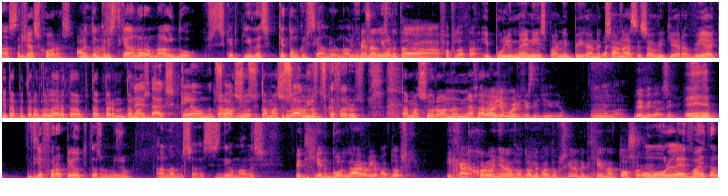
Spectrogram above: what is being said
Nasser. Ποιας χώρας; Με τον Κριστιανό Ρονάλντο στις κερκίδες και τον Κριστιανό Ρονάλντο Εμένα λες Junior. με τα φαφλατά. Οι πουλημένοι Ισπανοί πήγανε Όπα, ξανά ρε. στη Σαουδική Αραβία και τα πετραδόλαρα τα, τα παίρνουν. Τα, Ναι, μας, εντάξει, κλαίω με τους τα μασου- Άγγλου. τα Τους μασουρώνω. Άγγλους τους καθαρούς. τα μασουρώνουν μια Τα χαρά. λόγια μου έρχεστε και οι δύο. Δεν πειράζει. Ε, διαφορά ποιότητας νομίζω ανάμεσα στις δύο ομάδες. Πετυχαίνει γκολάρο ο Λεβαντόφσκι. Είχα χρόνια να δω το Λεβαντόφσκι να πετυχαίνει ένα τόσο ωραίο. Ο γκολ. Λέβα ήταν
